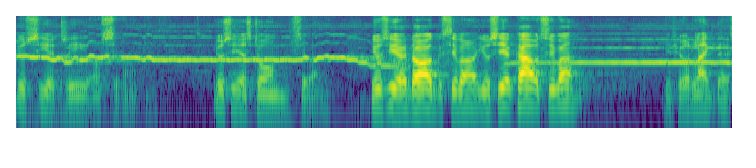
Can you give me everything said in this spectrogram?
You see a tree, oh Shiva. You see a stone, Shiva. You see a dog, Shiva. You see a cow, Shiva. If you're like this,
